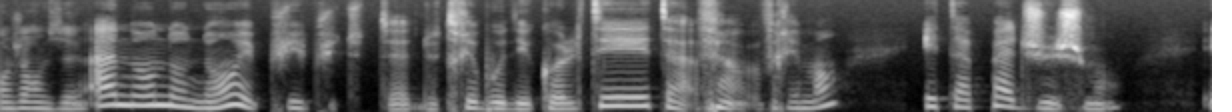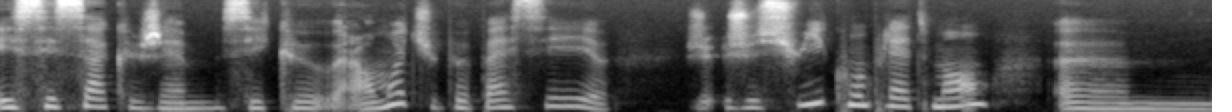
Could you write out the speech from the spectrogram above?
en janvier. Ah non, non, non. Et puis, puis tu as de très beaux décolletés. Enfin, vraiment. Et t'as pas de jugement. Et c'est ça que j'aime. C'est que. Alors, moi, tu peux passer. euh, Je, je suis complètement euh,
